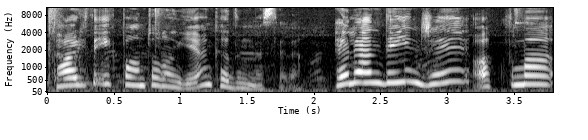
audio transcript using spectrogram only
tarihte ilk pantolon giyen kadın mesela. Helen deyince aklıma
